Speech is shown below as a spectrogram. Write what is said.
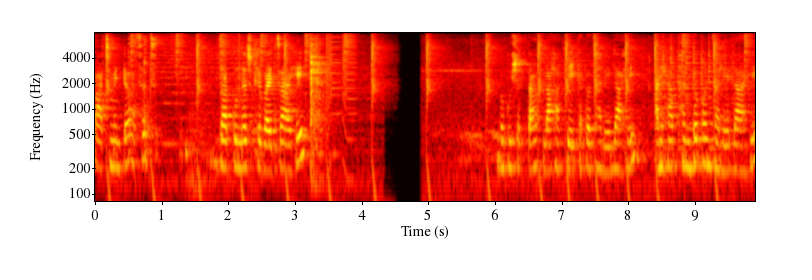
पाच मिनटं असंच झाकूनच ठेवायचं आहे. बघू शकता आपला हा केक आता झालेला आहे आणि हा थंड पण झालेला आहे.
